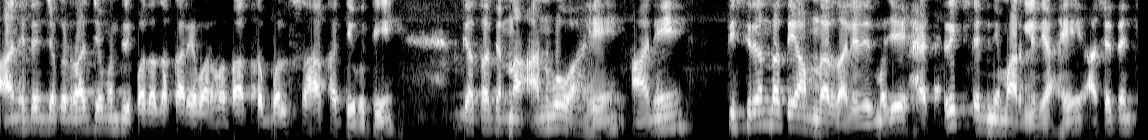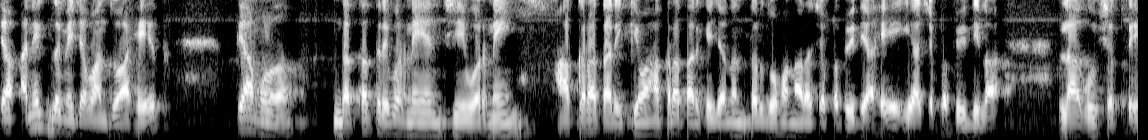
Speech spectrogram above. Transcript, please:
आणि त्यांच्याकडे राज्यमंत्री पदाचा कार्यभार होता तब्बल सहा खाती होती. त्याचा त्यांना अनुभव आहे. आणि तिसऱ्यांदा ते आमदार झालेले आहेत. म्हणजे हॅट्रिक त्यांनी मारलेली आहे. अशा त्यांच्या अनेक जमेच्या जो आहेत. त्यामुळं दत्तात्रय भरणे यांची वर्णी अकरा तारीख किंवा अकरा तारखेच्या नंतर जो होणारा शपथविधी आहे या शपथविधीला लागू शकते.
